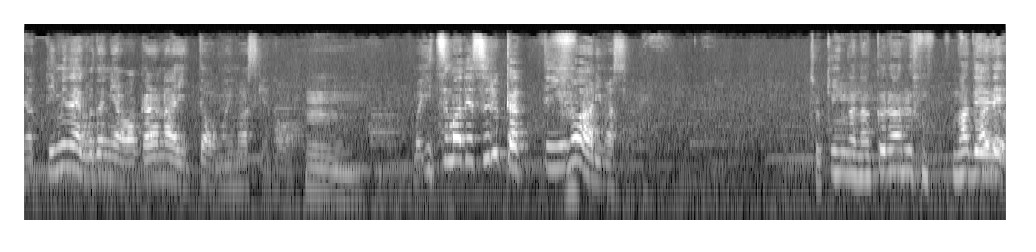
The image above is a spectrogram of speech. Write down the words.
やってみないことには分からないとは思いますけど、うん。まあ、いつまでするかっていうのはありますよね。貯金がなくなるまでまで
